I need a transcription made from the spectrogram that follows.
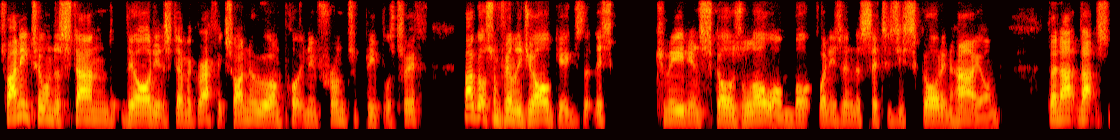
So I need to understand the audience demographic. So I know who I'm putting in front of people. So if, if I've got some village hall gigs that this comedian scores low on, but when he's in the cities, he's scoring high on, then that, that's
